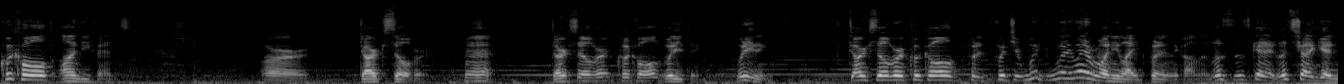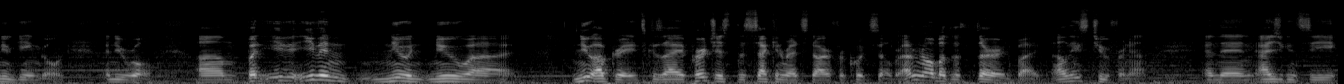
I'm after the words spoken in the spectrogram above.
Quick hold on defense, or Dark Silver. Dark Silver, quick hold. What do you think? What do you think? Dark Silver, quick hold. Put it, put your whatever one you like. Put it in the comments. Let's let's get it. Let's try to get a new game going, a new role. Um, but even, even new new uh, new upgrades because I purchased the second red star for Quicksilver. I don't know about the third, but at least two for now. And then, as you can see,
